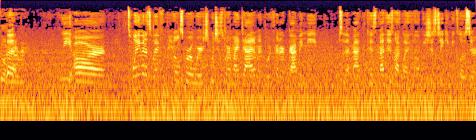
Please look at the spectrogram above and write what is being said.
but we are 20 minutes away from Hillsboro, which, which is where my dad and my boyfriend are grabbing me, so that Matthew, because Matthew's not going home. He's just taking me closer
